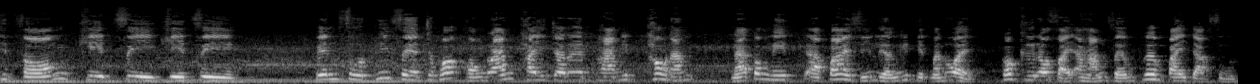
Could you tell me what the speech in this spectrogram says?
22ขีด4ขีด4เป็นสูตรพิเศษเฉพาะของร้านไทยเจริญพาณิชย์เท่านั้นนะต้องมีป้ายสีเหลืองนี้ติดมาด้วย ก็คือเราใส่อาหารเสริมเพิ่มไปจากสูตร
